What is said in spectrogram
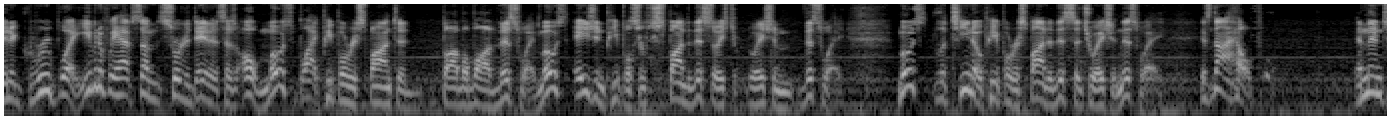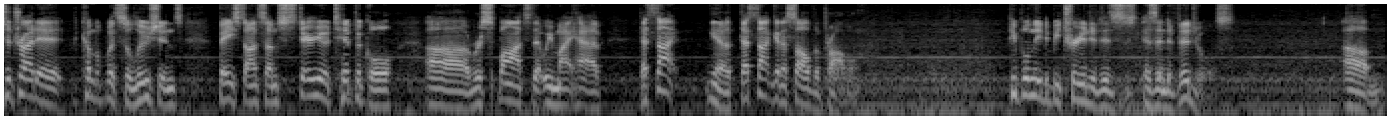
in a group way, even if we have some sort of data that says, oh, most black people respond to blah, blah, blah this way, most Asian people respond to this situation this way, most Latino people respond to this situation this way, it's not helpful. And then to try to come up with solutions based on some stereotypical uh, response that we might have, that's not, you know, that's not going to solve the problem. People need to be treated as, as individuals. Um,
